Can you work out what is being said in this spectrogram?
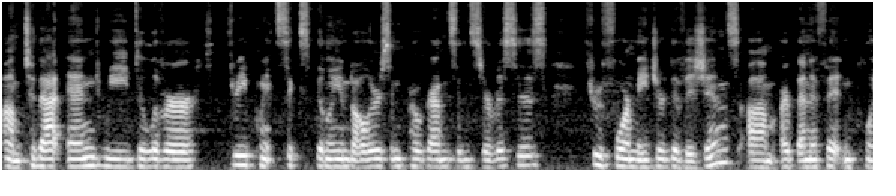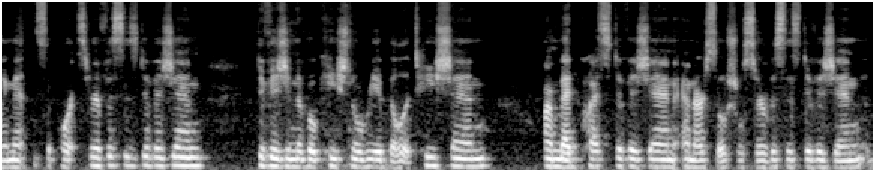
Um, to that end, we deliver $3.6 billion in programs and services through four major divisions um, our Benefit, Employment, and Support Services Division, Division of Vocational Rehabilitation, our MedQuest division, and our Social Services division,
